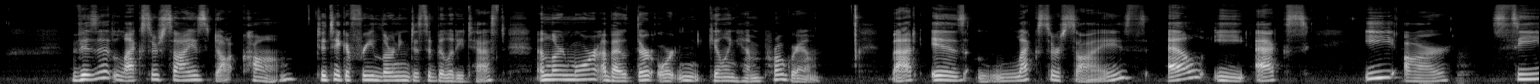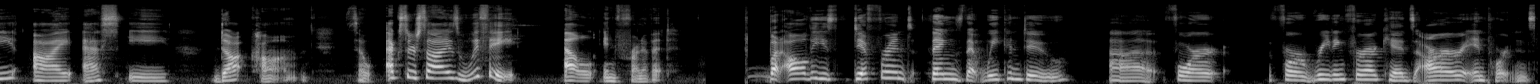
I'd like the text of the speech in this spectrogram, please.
Visit lexercise.com to take a free learning disability test and learn more about their Orton Gillingham program. That is Lexercise, L E X E R C I S E dot com. So exercise with a L in front of it. But all these different things that we can do uh, for for reading for our kids are important.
